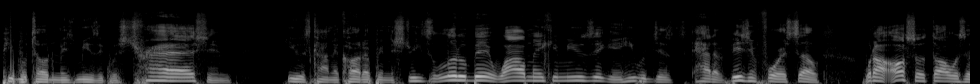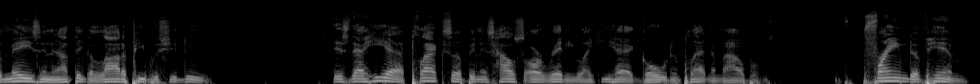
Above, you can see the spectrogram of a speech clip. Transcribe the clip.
people told him his music was trash, and he was kind of caught up in the streets a little bit while making music, and he would just had a vision for himself. What I also thought was amazing, and I think a lot of people should do, is that he had plaques up in his house already, like he had gold and platinum albums framed of him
